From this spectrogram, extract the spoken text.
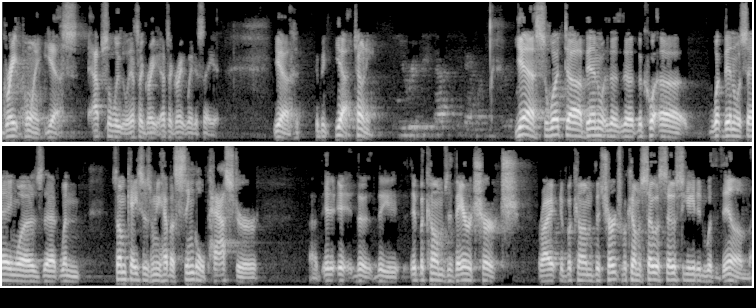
Great point. Yes, absolutely. That's a great. That's a great way to say it. Yeah. Be, yeah, Tony. Yes. What uh, Ben the the, the uh, what Ben was saying was that when some cases when you have a single pastor, uh, it, it, the the it becomes their church, right? It becomes the church becomes so associated with them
